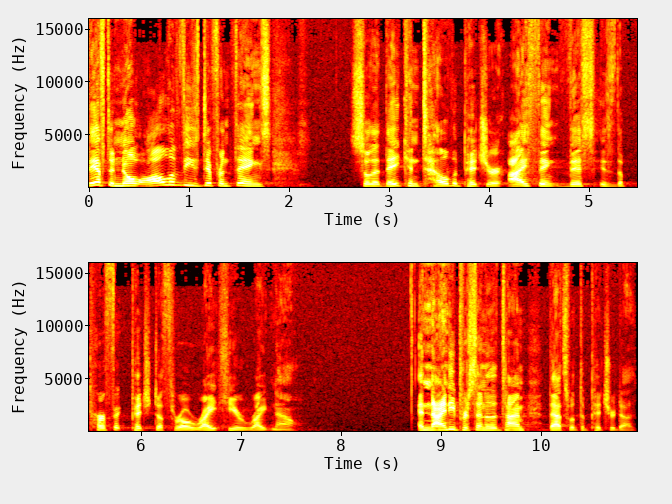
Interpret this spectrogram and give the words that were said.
They have to know all of these different things so that they can tell the pitcher, I think this is the perfect pitch to throw right here, right now. And 90% of the time, that's what the pitcher does.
